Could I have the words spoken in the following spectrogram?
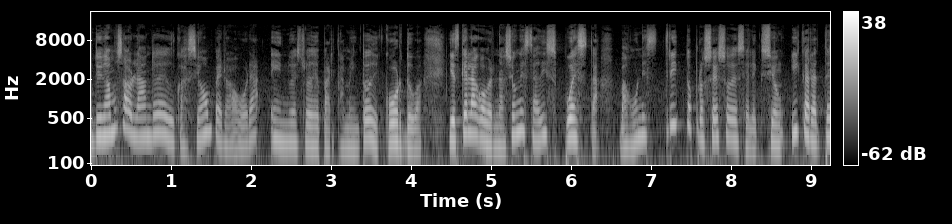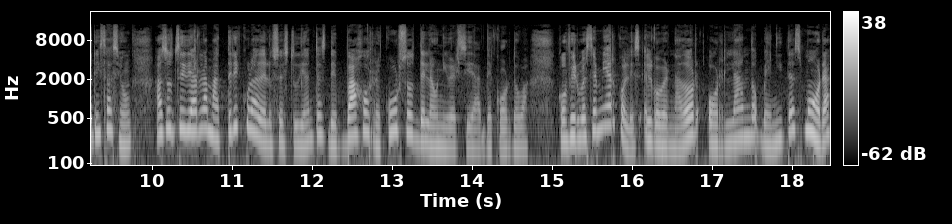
Continuamos hablando de educación, pero ahora en nuestro departamento de Córdoba. Y es que la gobernación está dispuesta, bajo un estricto proceso de selección y caracterización, a subsidiar la matrícula de los estudiantes de bajos recursos de la Universidad de Córdoba. Confirmó este miércoles el gobernador Orlando Benítez Mora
